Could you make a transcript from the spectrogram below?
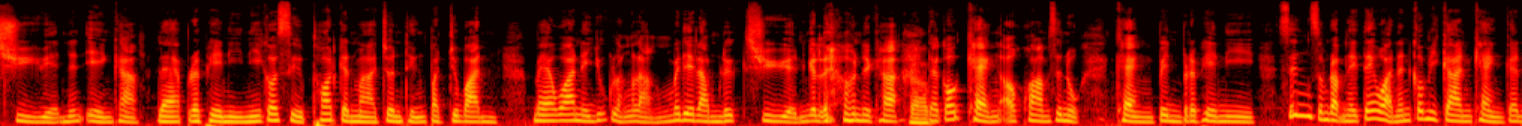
ชีเหวียนนั่นเองค่ะ และประเพณีนี้ก็สืบทอดกันมาจนถึงปัจจุบัน แม้ว่าในยุคหลังๆ ไม่ได้รำลึกชีเหวียนกันแล้วนะคะครับแต่ก็แข่งเอาความสนุกแข่งเป็นประเพณี ซึ่งสำหรับในไต้หวันนั้นก็มีการแข่งกัน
